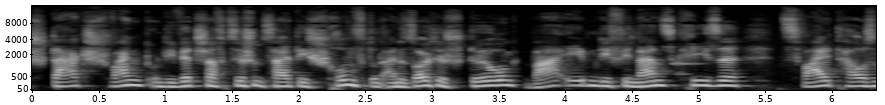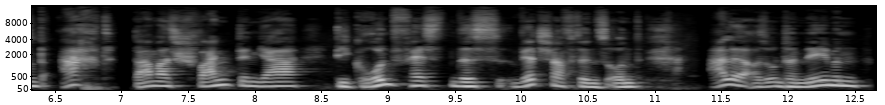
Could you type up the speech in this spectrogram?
stark schwankt und die Wirtschaft zwischenzeitlich schrumpft. Und eine solche Störung war eben die Finanzkrise 2008. Damals schwankten ja die Grundfesten des Wirtschaftens und alle, also Unternehmen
